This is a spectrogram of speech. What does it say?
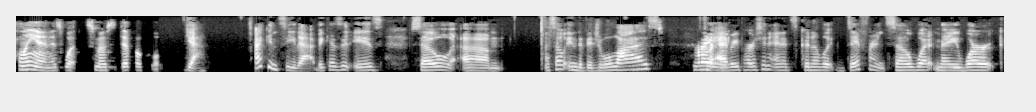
plan is what's most difficult Yeah, I can see that because it is so um so individualized for every person, and it's going to look different. So what may work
